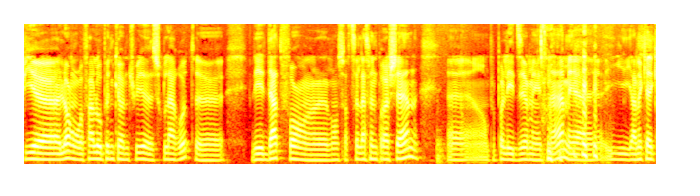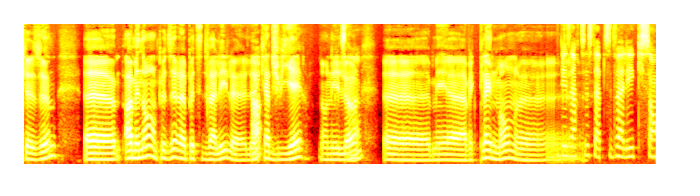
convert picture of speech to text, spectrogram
Puis euh, là, on va faire l'Open Country euh, sur la route. Euh, les dates vont, euh, vont sortir la semaine prochaine. Euh, on peut pas les dire maintenant, mais euh, il y en a quelques-unes. Euh, ah, mais non, on peut dire Petite Vallée le, le Ah. 4 juillet. On est là. Excellent. Euh, mais euh, avec plein de monde. euh, Des artistes à Petite-Vallée qui sont,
